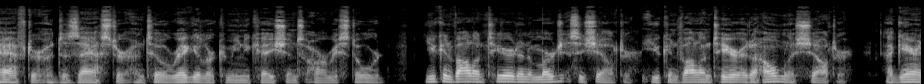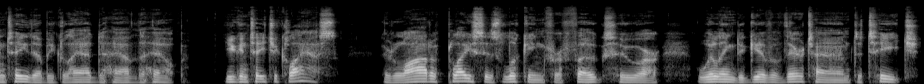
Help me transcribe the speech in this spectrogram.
after a disaster until regular communications are restored. You can volunteer at an emergency shelter. You can volunteer at a homeless shelter. I guarantee they'll be glad to have the help. You can teach a class. There are a lot of places looking for folks who are willing to give of their time to teach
